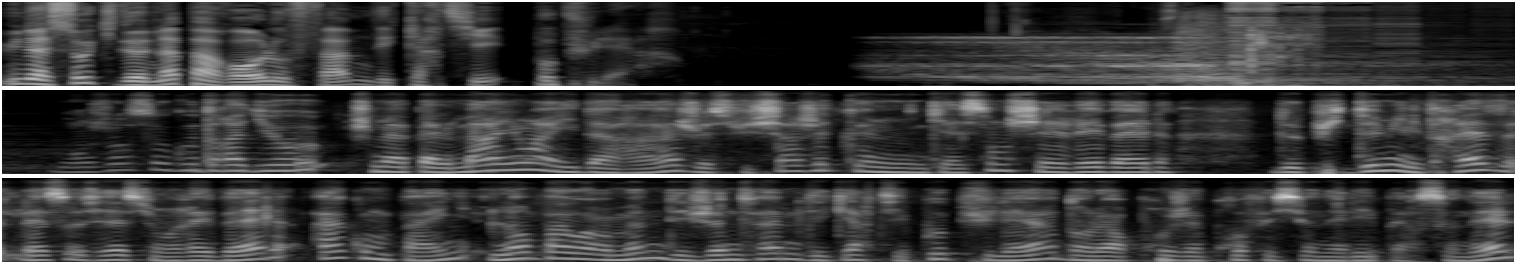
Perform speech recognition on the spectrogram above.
Une assaut qui donne la parole aux femmes des quartiers populaires. Bonjour So Good Radio, je m'appelle Marion Aïdara, je suis chargée de communication chez Revel. Depuis 2013, l'association Revel accompagne l'empowerment des jeunes femmes des quartiers populaires dans leurs projets professionnels et personnels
